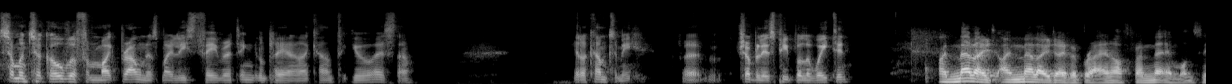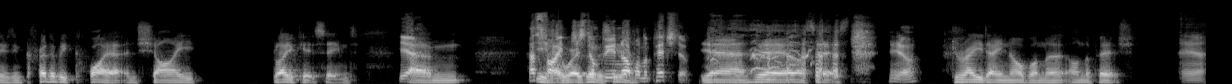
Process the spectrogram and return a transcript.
someone took over from Mike Brown as my least favorite England player, and I can't think who it is now. It'll come to me. But trouble is, people are waiting. I mellowed. I mellowed over Brown after I met him once, and he was incredibly quiet and shy bloke. It seemed. Yeah, Um, that's know, fine. whereas Just don't be a knob yeah. on the pitch, though. yeah, yeah, that's it. You know. grade A knob on the on the pitch. Yeah.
